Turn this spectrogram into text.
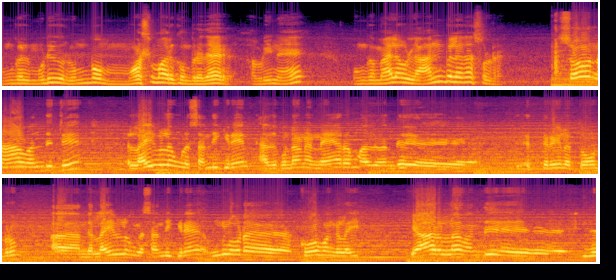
உங்கள் முடிவு ரொம்ப மோசமாக இருக்கும் பிரதர் அப்படின்னு உங்கள் மேலே உள்ள அன்பில் தான் சொல்கிறேன் ஸோ நான் வந்துட்டு லைவில் உங்களை சந்திக்கிறேன். அதுக்குண்டான நேரம் அது வந்து திரையில் தோன்றும். அந்த லைவில் உங்களை சந்திக்கிறேன். உங்களோட கோபங்களை யாரெல்லாம் வந்து இது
